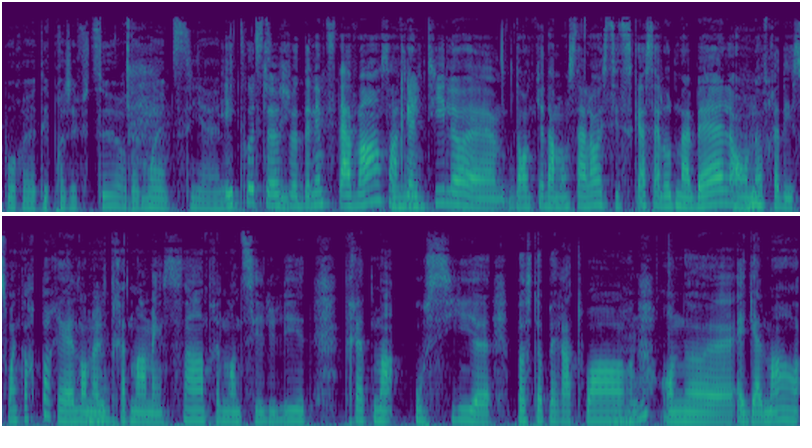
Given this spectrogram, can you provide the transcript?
pour euh, tes projets futurs? Donne-moi un petit. Euh, Écoute, je vais te donner une petite avance en. Mhm. Là, euh, donc, dans mon salon Esthética Salon de ma belle, on mhm. offre des soins corporels. On a le mhm. traitement mincissant, traitement de cellulite, traitement aussi post-opératoire. On a également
